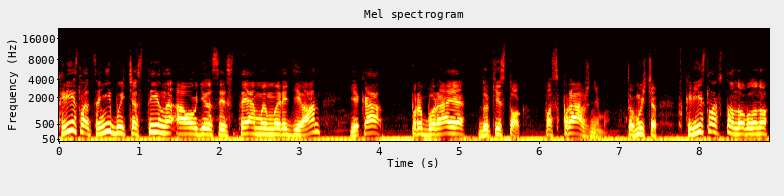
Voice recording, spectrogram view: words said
Крісла це ніби частина аудіосистеми Meridian, яка прибирає до кісток по-справжньому. Тому що в кріслах встановлено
